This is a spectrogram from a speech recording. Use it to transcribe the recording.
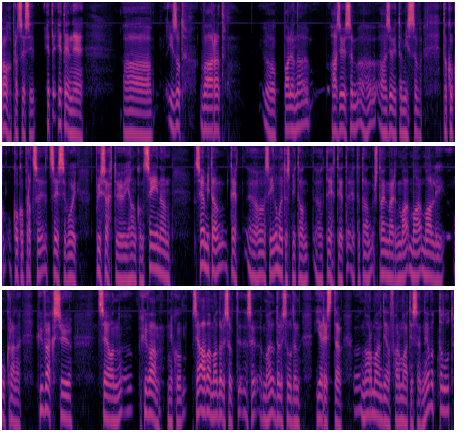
rauhaprosessi et, etenee. Uh, isot vaarat, uh, paljon asioissa, uh, asioita, missä koko, koko prosessi voi pysähtyä ihan kuin seinään – se, mitä on tehty, se ilmoitus, mitä on tehty, että, että tämä Steinmeierin ma- ma- malli Ukraina hyväksyy, se on hyvä, niin kuin, se avaa mahdollisuuden, se mahdollisuuden järjestää Normandian formaatissa neuvottelut.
